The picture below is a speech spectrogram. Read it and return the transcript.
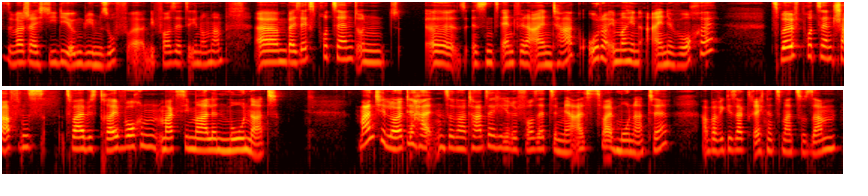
das sind wahrscheinlich die, die irgendwie im Suff äh, die Vorsätze genommen haben. Ähm, bei 6% und äh, sind es entweder einen Tag oder immerhin eine Woche. 12% schaffen es zwei bis drei Wochen, maximal einen Monat. Manche Leute halten sogar tatsächlich ihre Vorsätze mehr als zwei Monate. Aber wie gesagt, rechnet es mal zusammen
